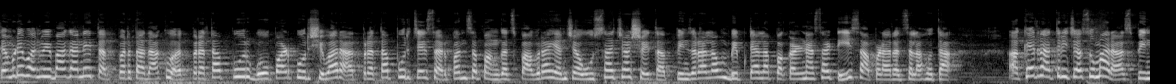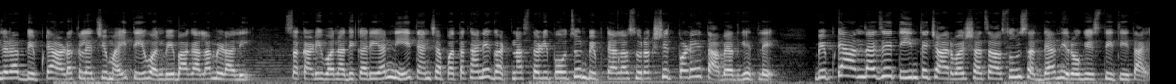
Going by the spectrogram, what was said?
त्यामुळे वन विभागाने तत्परता दाखवत प्रतापपूर गोपाळपूर शिवारात प्रतापपूरचे सरपंच पंकज पावरा यांच्या ऊसाच्या शेतात पिंजरा लावून बिबट्याला पकडण्यासाठी सापळा रचला होता. अखेर रात्रीच्या सुमारास पिंजऱ्यात बिबट्या अडकल्याची माहिती वन विभागाला मिळाली. सकाळी वन अधिकारी यांनी त्यांच्या पथकाने घटनास्थळी पोहोचून बिबट्याला सुरक्षितपणे ताब्यात घेतले. बिबट्या अंदाजे तीन ते चार वर्षाचा असून सध्या निरोगी स्थितीत आहे.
